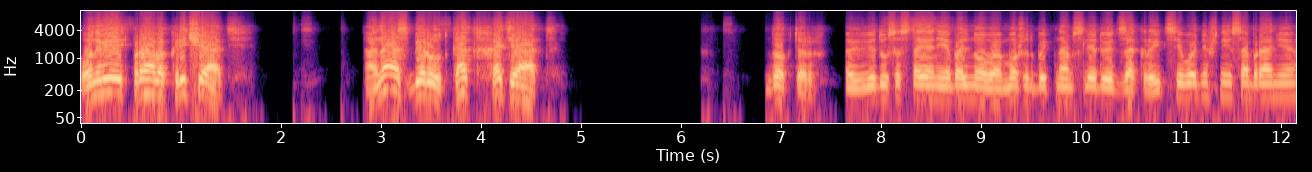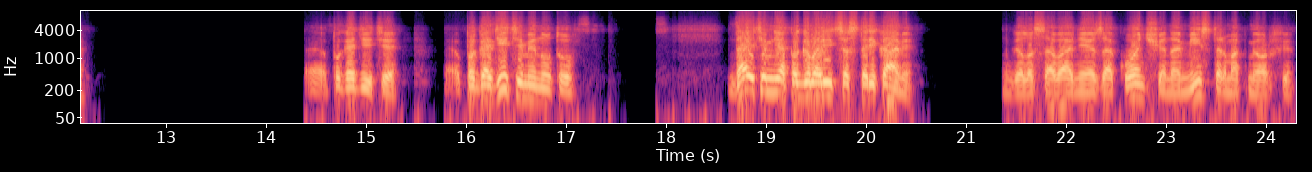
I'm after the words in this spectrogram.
он имеет право кричать, а нас берут, как хотят. Доктор, ввиду состояния больного, может быть, нам следует закрыть сегодняшнее собрание? Э, погодите, погодите минуту. Дайте мне поговорить со стариками. Голосование закончено, мистер МакМёрфи.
